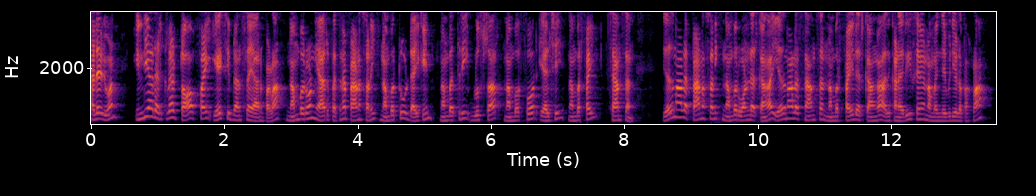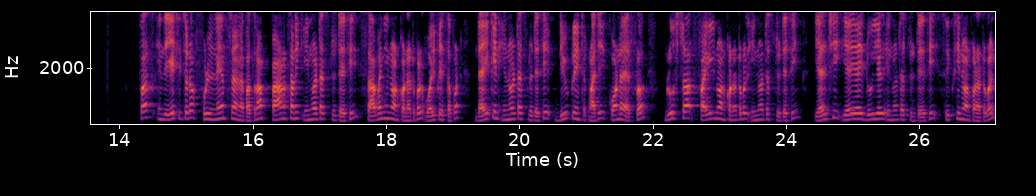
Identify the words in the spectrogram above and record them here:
ஹலோ ஒன் இந்தியாவில் இருக்கிற டாப் ஃபைவ் ஏசி பிராண்ட்ஸில் யார் பார்க்கலாம். நம்பர் ஒன் யார் பார்த்தீங்கன்னா Panasonic number two Daikin number three Blue Star number four LG number five Samsung எதனால் பேனசானிக் நம்பர் ஒன்ல இருக்காங்க? எதனால் சாம்சங் நம்பர் ஃபைவ்ல இருக்காங்க? அதுக்கான ரீசனையும் நம்ம இந்த வீடியோவில் பார்க்கலாம். ஃபர்ஸ்ட் இந்த ஏசிஸோட ஃபுல் நேம்ஸில் என்ன பார்த்தோம்னா Panasonic inverter split AC seven in one convertible wifi support Daikin inverter split AC dew clean technology Coanda airflow Blue Star five in one convertible inverter split AC LG AI dual inverter split AC six in one convertible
